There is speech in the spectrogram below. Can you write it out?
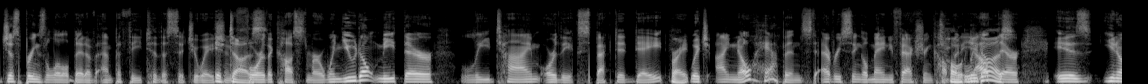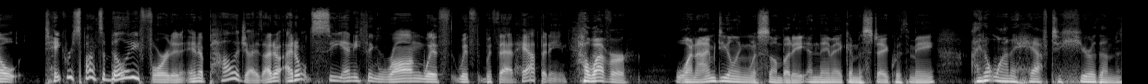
just brings a little bit of empathy to the situation for the customer. When you don't meet their lead time or the expected date, Right. which I know happens to every single manufacturing company Totally out does. there, is you know take responsibility for it and, and apologize. I don't I don't see anything wrong with with with that happening. However, when I'm dealing with somebody and they make a mistake with me, I don't want to have to hear them.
